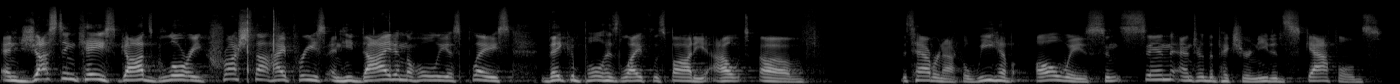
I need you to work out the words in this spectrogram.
and just in case God's glory crushed the high priest and he died in the holiest place, they could pull his lifeless body out of the tabernacle. We have always, since sin entered the picture, needed scaffolds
